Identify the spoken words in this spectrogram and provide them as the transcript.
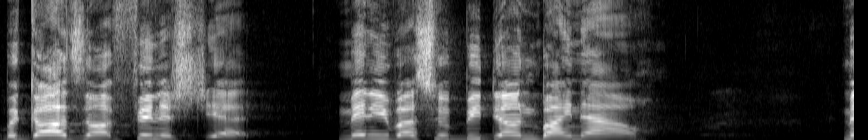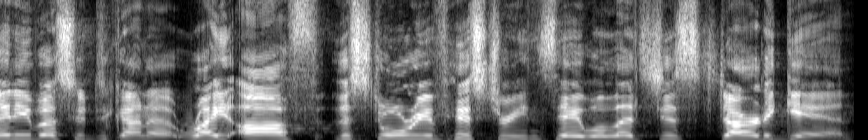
but God's not finished yet. Many of us would be done by now. Many of us would kind of write off the story of history and say, "Well, let's just start again."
